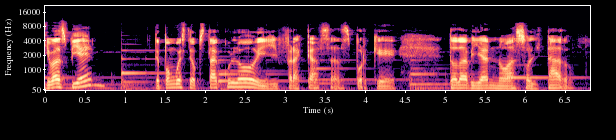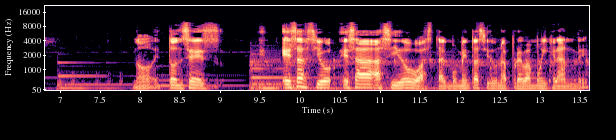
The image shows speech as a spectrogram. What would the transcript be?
ibas bien, te pongo este obstáculo y fracasas porque todavía no has soltado. ¿No? Entonces, esa ha, sido, esa ha sido, hasta el momento ha sido una prueba muy grande.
